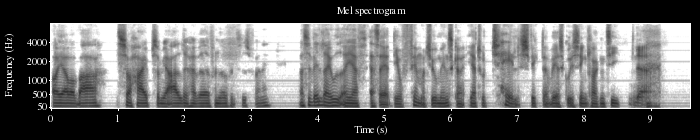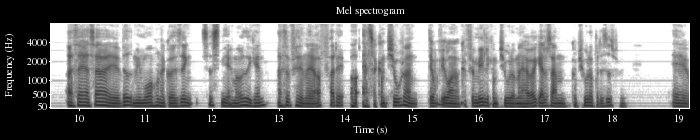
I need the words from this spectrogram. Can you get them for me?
Og jeg var bare så hype, som jeg aldrig har været for noget på et tidspunkt. Ikke? Og så vælter jeg ud, og jeg, altså, det er jo 25 mennesker. Jeg er totalt svigter ved at skulle i seng klokken 10. ja. Og så jeg så øh, ved, at min mor hun er gået i seng, så sniger jeg mig ud igen, og så finder jeg op for det. Og altså computeren, det var, det var en familiecomputer, men jeg har jo ikke alle sammen computer på det tidspunkt. Øh,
